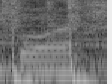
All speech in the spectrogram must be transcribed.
before.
